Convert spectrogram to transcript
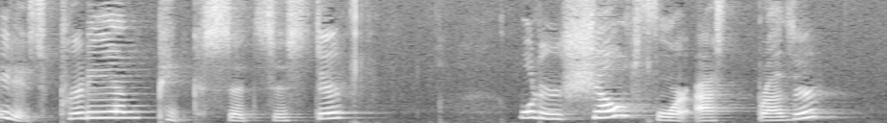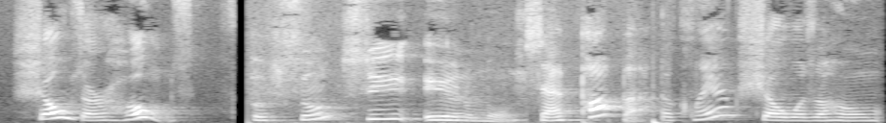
It is pretty and pink, said Sister. What are shells for? asked Brother. Shells are homes of some sea animals, said Papa. The clam shell was a home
